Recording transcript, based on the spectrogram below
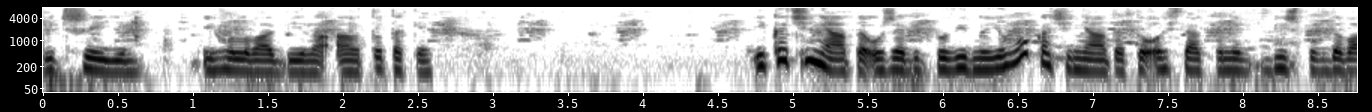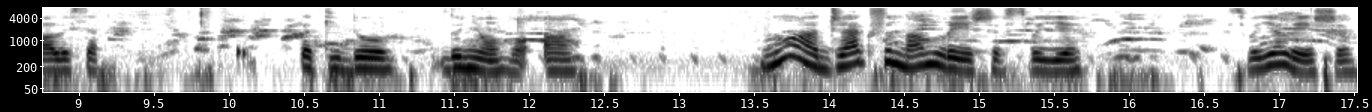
від шиї, і голова біла, а то таке. І каченята вже, відповідно, його каченята, то ось так вони більш повдавалися такі до, до нього. А, ну, а Джексон нам лишив своє, своє лишив.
